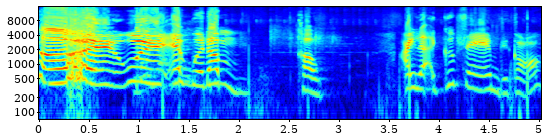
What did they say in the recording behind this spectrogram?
trời, ui em vừa đâm. Không. Anh lại cướp xe em thì có.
